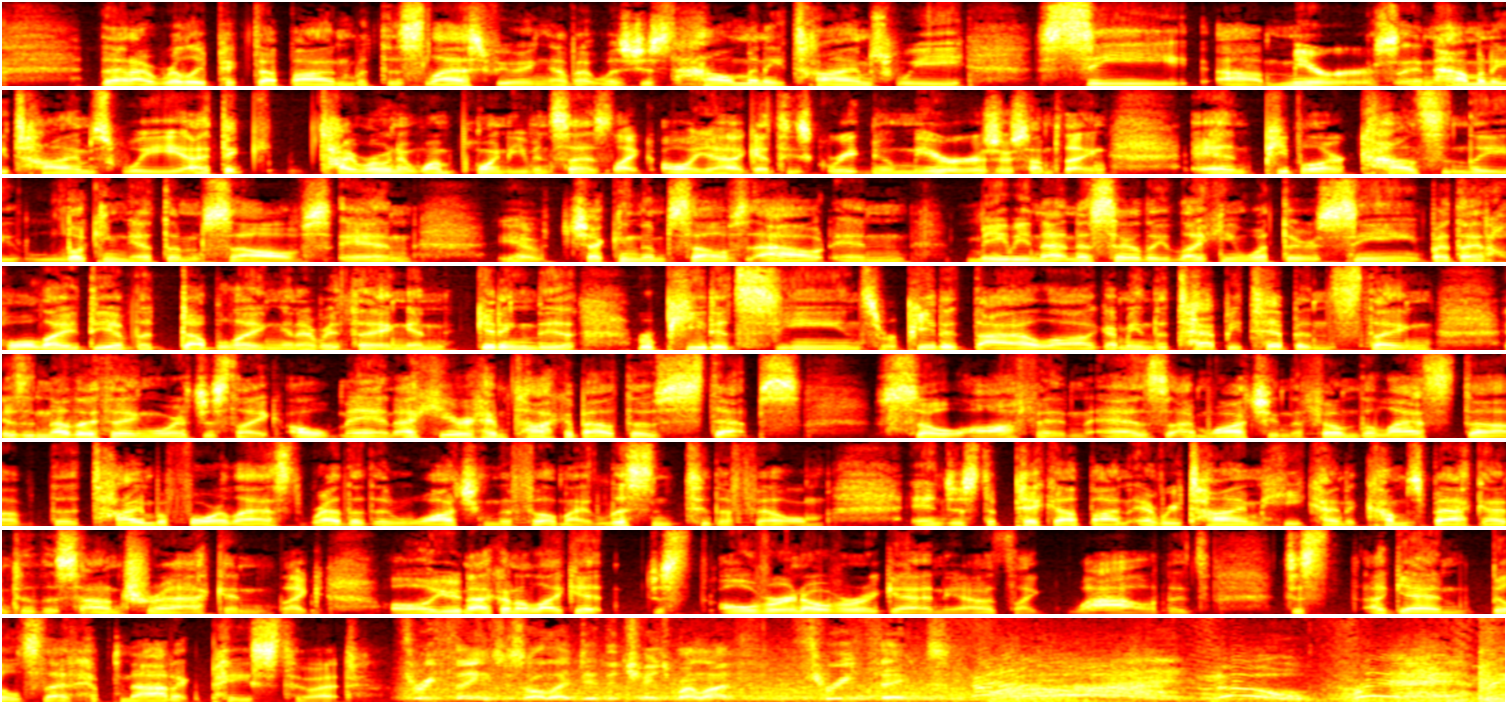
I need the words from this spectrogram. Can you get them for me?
that I really picked up on with this last viewing of it was just how many times we see uh, mirrors and how many times we, I think Tyrone at one point even says, like, oh, yeah, I got these great new mirrors or something. And people are constantly looking at themselves and, you know, checking themselves out and maybe not necessarily liking what they're seeing, but that whole idea of the doubling and everything and getting the repeated scenes, repeated dialogue. I mean, the Tappy Tibbons thing is another thing where it's just like, oh man, I hear him talk about those steps so often as I'm watching the film. The last, uh, the time before last, rather than watching the film, I listened to the film, and just to pick up on every time he kind of comes back onto the soundtrack and like, oh, you're not gonna like it, just over and over again. You know, it's like wow, that's just again builds that hypnotic pace to it. Three things is all I did to change my life. Three things. No red meat.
